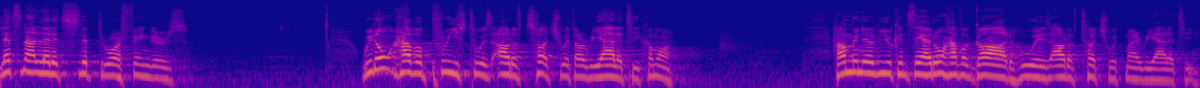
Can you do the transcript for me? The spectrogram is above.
let's not let it slip through our fingers. We don't have a priest who is out of touch with our reality. Come on. How many of you can say, I don't have a God who is out of touch with my reality?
